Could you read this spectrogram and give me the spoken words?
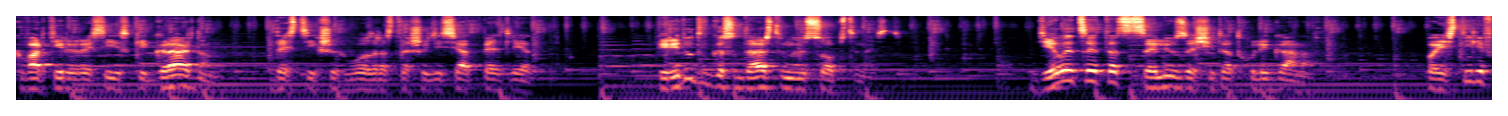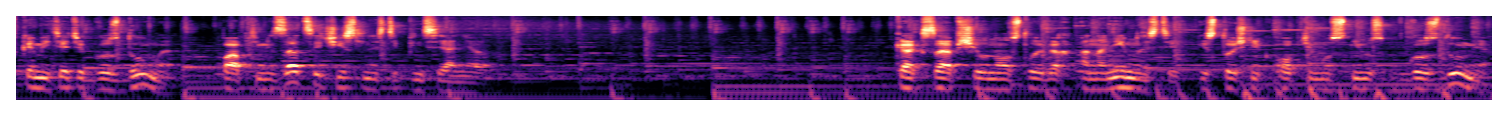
квартиры российских граждан, достигших возраста 65 лет, перейдут в государственную собственность. Делается это с целью защиты от хулиганов, пояснили в Комитете Госдумы по оптимизации численности пенсионеров. Как сообщил на условиях анонимности источник Optimus News в Госдуме,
